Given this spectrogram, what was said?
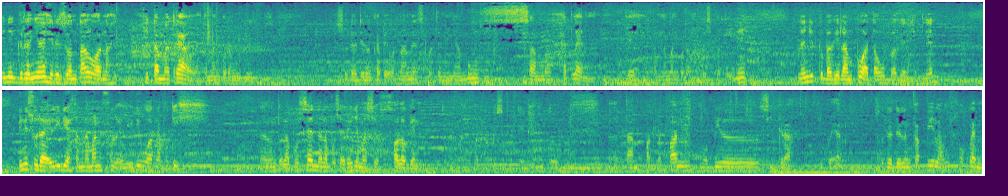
Ini grillnya horizontal warna hitam material ya teman kurang lebih sudah dilengkapi ornamen seperti ini nyambung sama headlamp oke teman-teman kurang lebih seperti ini. Lanjut ke bagian lampu atau bagian headlamp ini sudah LED ya teman-teman. Full LED warna putih. Nah, untuk lampu sen dan lampu serinya masih halogen teman kurang lebih seperti ini untuk uh, tampak depan mobil Sigra tipe R. Sudah dilengkapi lampu fog lamp.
